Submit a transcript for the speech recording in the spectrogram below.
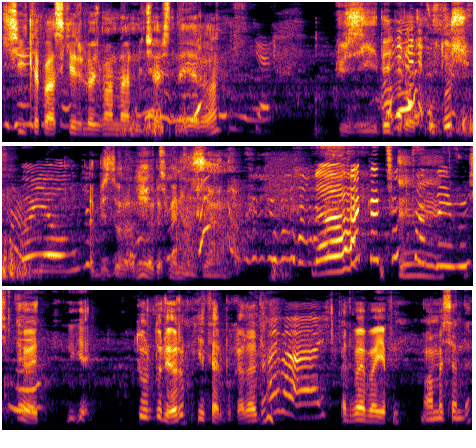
Çiğtepe askeri lojmanlarının içerisinde yer alan güzide bir okuldur. Ya Biz de oranın öğretmeniyiz yani. Ya, hakikaten çok Evet. tatlıymış bu. Evet, durduruyorum. Yeter bu kadar değil mi? Bay bay. Hadi bay bay yapın. Muhammed sen de.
